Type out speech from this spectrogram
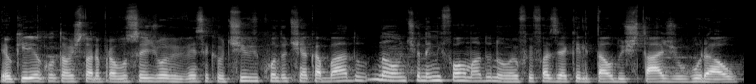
Eu queria contar uma história para vocês de uma vivência que eu tive quando eu tinha acabado. Não, não tinha nem me formado, não. Eu fui fazer aquele tal do estágio rural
